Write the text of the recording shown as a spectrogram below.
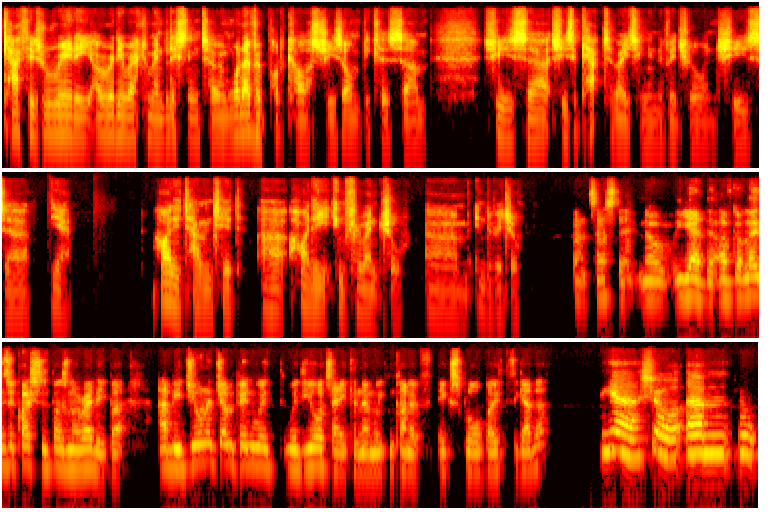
Cath is really I really recommend listening to her in whatever podcast she's on because um, she's uh, she's a captivating individual and she's uh, yeah highly talented, uh, highly influential um, individual. Fantastic. No, yeah, I've got loads of questions buzzing already. But Abby, do you want to jump in with with your take, and then we can kind of explore both together? Yeah, sure. Um, well,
